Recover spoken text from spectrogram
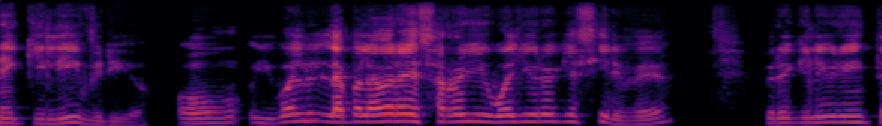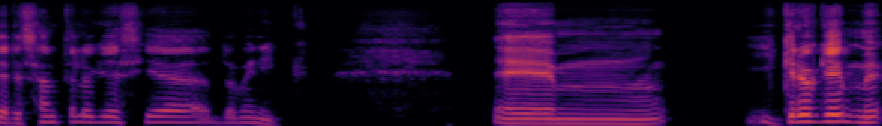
equilibrio. O igual la palabra desarrollo igual yo creo que sirve, pero equilibrio es interesante lo que decía Dominique. Em, y creo que me,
